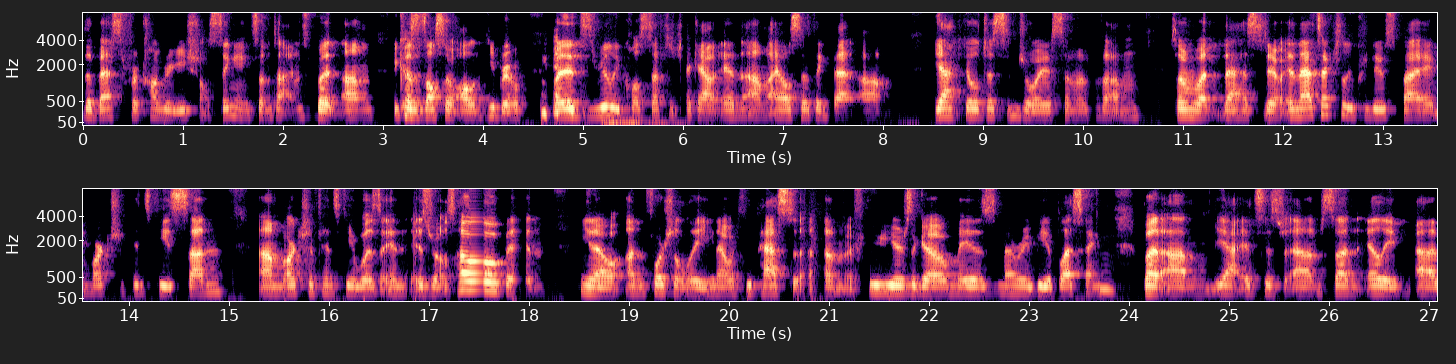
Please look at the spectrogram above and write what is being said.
the best for congregational singing sometimes, but um, because it's also all in Hebrew. but it's really cool stuff to check out, and um, I also think that um, yeah, you'll just enjoy some of um, some of what that has to do. And that's actually produced by Marc Chopinsky's son. Um, Marc Chopinsky was in Israel's Hope, and you know, unfortunately, you know, he passed um, a few years ago. May his memory be a blessing. Mm. But um, yeah, it's his um, son Eli uh,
